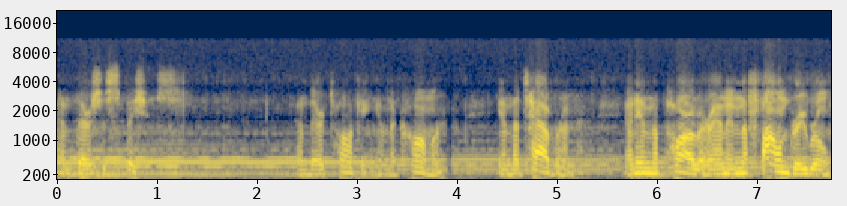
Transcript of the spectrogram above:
And they're suspicious. And they're talking in the common, in the tavern, and in the parlor, and in the foundry room.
